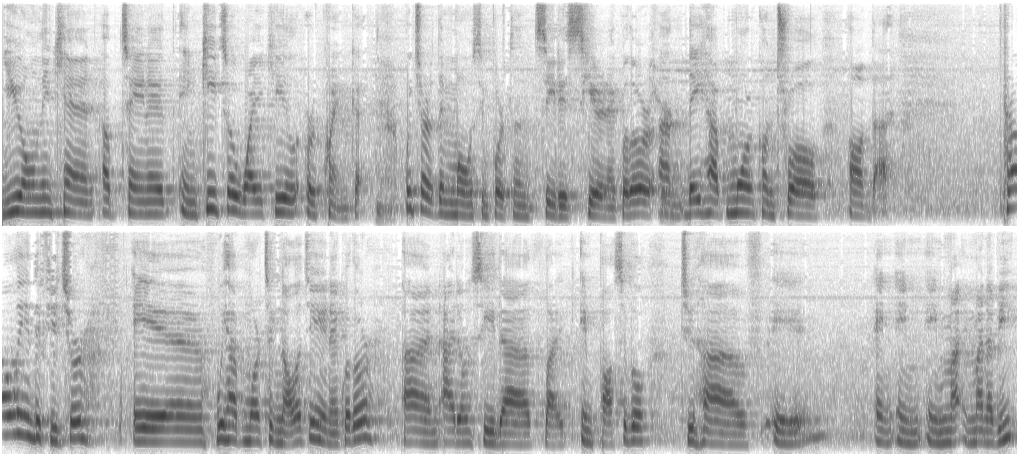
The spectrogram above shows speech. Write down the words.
you only can obtain it in Quito, Guayaquil, or Cuenca, which are the most important cities here in Ecuador, and they have more control on that. Probably in the future, uh, we have more technology in Ecuador, and I don't see that like impossible to have a, in, in, in, Ma- Manabi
